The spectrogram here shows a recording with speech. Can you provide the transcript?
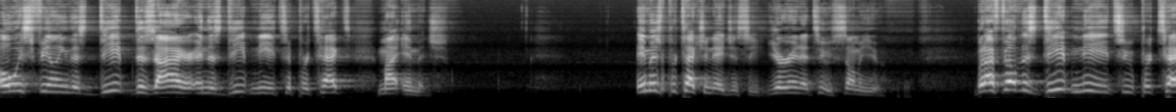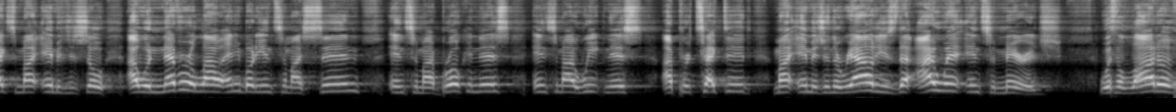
always feeling this deep desire and this deep need to protect my image. Image Protection Agency, you're in it too, some of you. But I felt this deep need to protect my image. And so I would never allow anybody into my sin, into my brokenness, into my weakness. I protected my image. And the reality is that I went into marriage with a lot of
